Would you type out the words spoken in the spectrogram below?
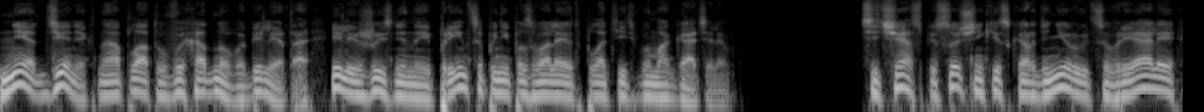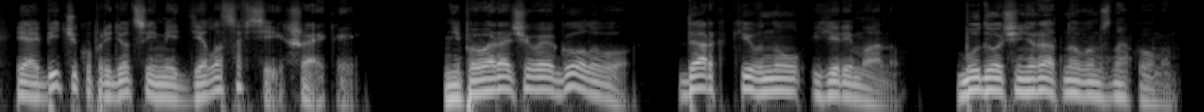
нет денег на оплату выходного билета или жизненные принципы не позволяют платить вымогателям. Сейчас песочники скоординируются в реале, и обидчику придется иметь дело со всей шайкой. Не поворачивая голову, Дарк кивнул Ереману. «Буду очень рад новым знакомым.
